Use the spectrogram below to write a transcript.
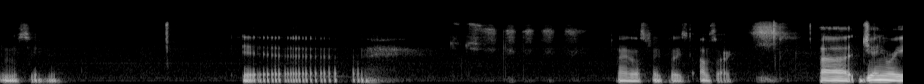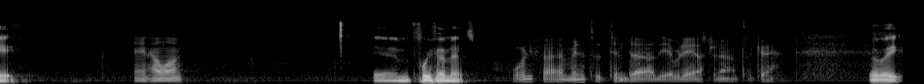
Let me see here. Uh, I lost my place. I'm sorry. Uh, January eighth, And how long? um, forty-five minutes. 45 minutes with Tim Dodd, the everyday astronaut. Okay. But wait,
